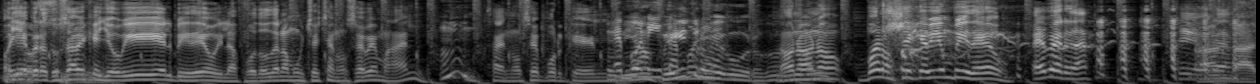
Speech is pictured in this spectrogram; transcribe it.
Oye, Dios pero tú sabes mío. que yo vi el video y la foto de la muchacha no se ve mal. O sea, no sé por qué. él- Es bonita, filtro bonita. seguro. No, no, no. Bueno, sé que vi un video. Es verdad. Sí, verdad.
